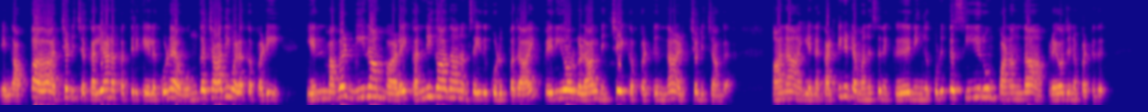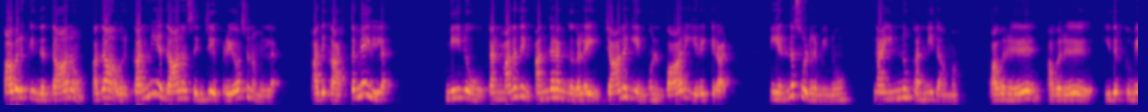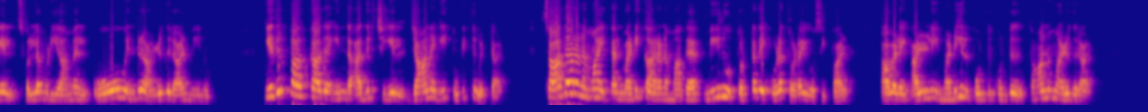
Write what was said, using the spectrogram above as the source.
எங்க அப்பா அச்சடிச்ச கல்யாண பத்திரிகையில கூட உங்க சாதி வழக்கப்படி என் மகள் மீனாம்பாளை கன்னிகாதானம் செய்து கொடுப்பதாய் பெரியோர்களால் நிச்சயிக்கப்பட்டுன்னு தான் அடிச்சடிச்சாங்க ஆனா என்னை கட்டிக்கிட்ட மனுஷனுக்கு நீங்க கொடுத்த சீரும் பணம் தான் பிரயோஜனப்பட்டது. அவருக்கு இந்த தானம் அதான் ஒரு கன்னிய தானம் செஞ்சு பிரயோஜனம் இல்ல. அதுக்கு அர்த்தமே இல்ல. மீனு தன் மனதின் அந்தரங்கங்களை ஜானகியின் முன் வாரி இறைக்கிறாள். நீ என்ன சொல்ற மீனு? நான் இன்னும் கன்னிதாமா அவரு அவரு இதற்கு மேல் சொல்ல முடியாமல் ஓ என்று அழுகிறாள் மீனு. எதிர்பார்க்காத இந்த அதிர்ச்சியில் ஜானகி துடித்து விட்டாள். சாதாரணமாய் தன் மடி காரணமாக மீனு தொட்டதை கூட தொட யோசிப்பாள். அவளை அள்ளி மடியில் போட்டுக்கொண்டு தானும் அழுகிறாள்.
